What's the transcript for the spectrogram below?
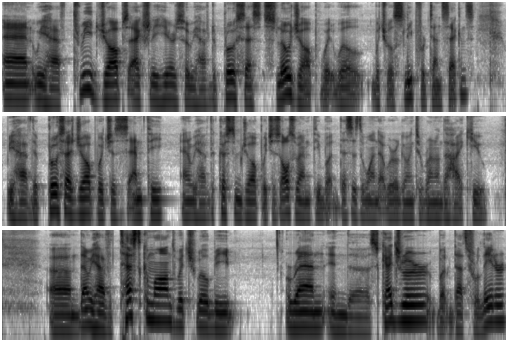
And we have three jobs actually here. So we have the process slow job, which will, which will sleep for 10 seconds. We have the process job, which is empty. And we have the custom job, which is also empty, but this is the one that we're going to run on the high queue. Um, then we have a test command, which will be ran in the scheduler, but that's for later.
